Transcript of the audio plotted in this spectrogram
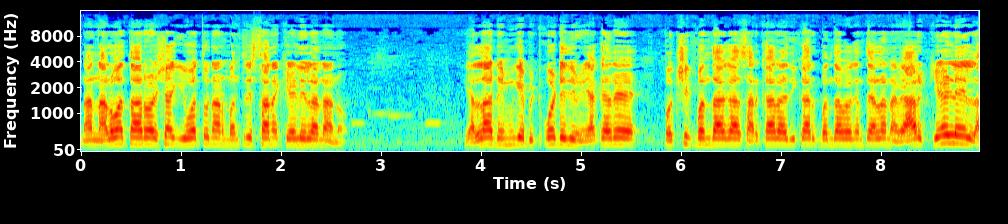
ನಾನು ನಲವತ್ತಾರು ವರ್ಷ ಇವತ್ತು ನಾನು ಮಂತ್ರಿ ಸ್ಥಾನ ಕೇಳಿಲ್ಲ ನಾನು. ಎಲ್ಲ ನಿಮಗೆ ಬಿಟ್ಕೊಟ್ಟಿದ್ದೀವಿ ಯಾಕಂದ್ರೆ ಪಕ್ಷಕ್ಕೆ ಬಂದಾಗ ಸರ್ಕಾರ ಅಧಿಕಾರಕ್ಕೆ ಬಂದಾವಾಗಂತ ಎಲ್ಲ ನಾವು ಯಾರು ಕೇಳಲೇ ಇಲ್ಲ.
